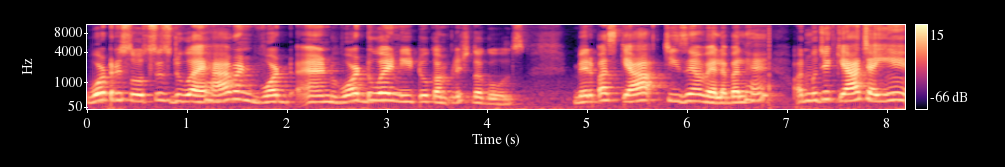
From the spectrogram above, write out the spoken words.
What resources do I have and what and what do I need to accomplish the goals? मेरे पास क्या चीज़ें अवेलेबल हैं और मुझे क्या चाहिए,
